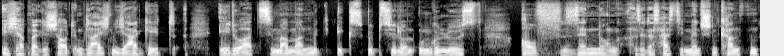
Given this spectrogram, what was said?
Ich habe mal geschaut, im gleichen Jahr geht Eduard Zimmermann mit XY ungelöst auf Sendung. Also das heißt, die Menschen kannten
